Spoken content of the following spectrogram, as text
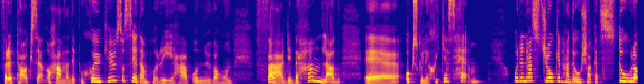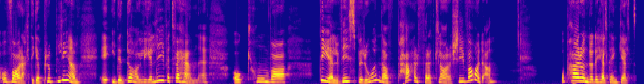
för ett tag sedan och hamnade på sjukhus och sedan på rehab och nu var hon färdigbehandlad eh, och skulle skickas hem. Och den här stroken hade orsakat stora och varaktiga problem eh, i det dagliga livet för henne. Och hon var delvis beroende av Per för att klara sig i vardagen. Och Per undrade helt enkelt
